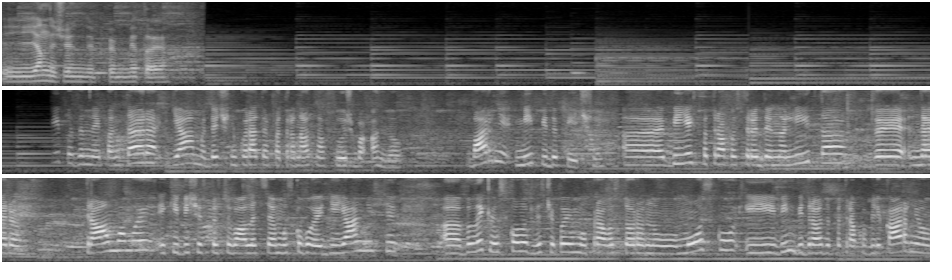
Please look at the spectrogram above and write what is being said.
І я нічого не пам'ятаю. Мій позивний Пантера, я медичний куратор патронатної служби Азов. Барні мій підопічний. Е, Бієць потрапив середину літа в з нейротравмами, які більше стосувалися мозкової діяльності. Е, Великий осколок зачепив йому праву сторону мозку, і він відразу потрапив в лікарню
